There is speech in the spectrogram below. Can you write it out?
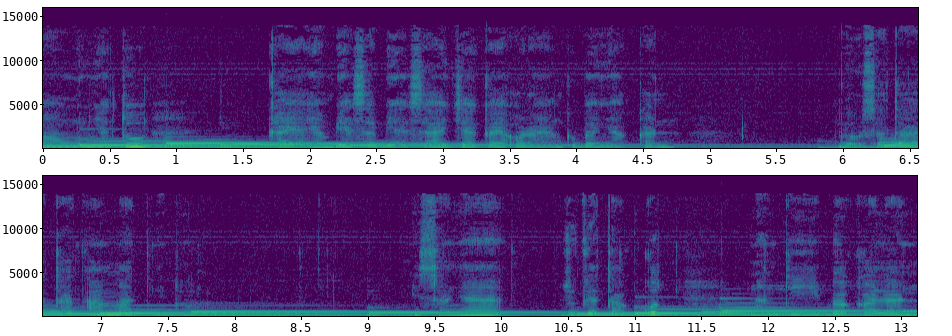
maunya tuh kayak yang biasa-biasa aja kayak orang yang kebanyakan nggak usah taat-taat amat gitu. Misalnya juga takut nanti bakalan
